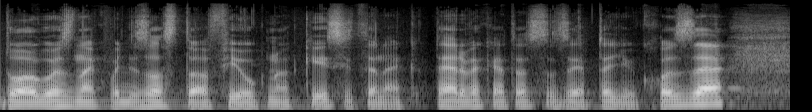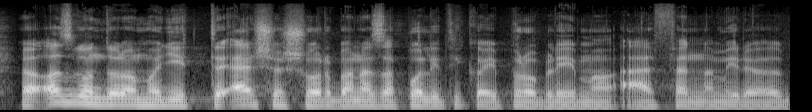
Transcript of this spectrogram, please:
dolgoznak, vagy az asztalfióknak készítenek terveket, azt azért tegyük hozzá. Azt gondolom, hogy itt elsősorban az a politikai probléma áll fenn, amiről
